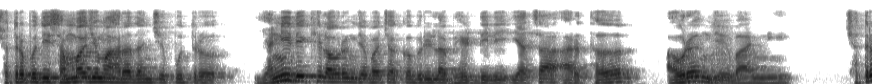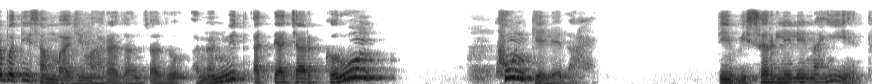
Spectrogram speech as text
छत्रपती संभाजी महाराजांचे पुत्र यांनी देखील औरंगजेबाच्या कबरीला भेट दिली. याचा अर्थ औरंगजेबांनी छत्रपती संभाजी महाराजांचा जो अनन्वित अत्याचार करून खून केलेला आहे ते विसरलेले नाही आहेत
